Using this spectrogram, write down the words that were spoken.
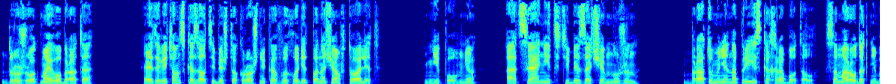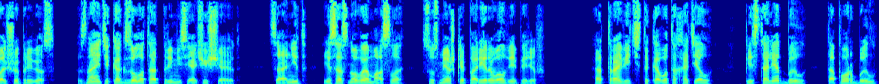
Дружок моего брата. Это ведь он сказал тебе, что Крошников выходит по ночам в туалет? Не помню. А цианид тебе зачем нужен? Брат у меня на приисках работал, самородок небольшой привез. Знаете, как золото от примеси очищают? Цианид и сосновое масло, с усмешкой парировал Веперев. Отравить ты кого-то хотел. Пистолет был, топор был,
